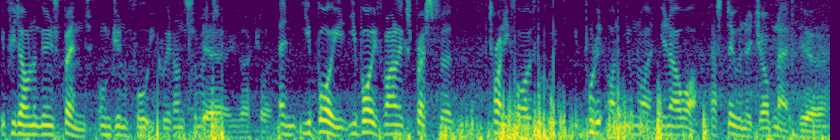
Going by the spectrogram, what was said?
if you don't want to go and spend 140 quid on something. Yeah, exactly. And you buy it, you buy it from AliExpress for 25 quid. You put it on, you're like, you know what, that's doing the job now. Yeah,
